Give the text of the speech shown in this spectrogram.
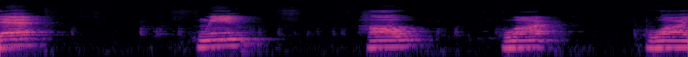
that when how what why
